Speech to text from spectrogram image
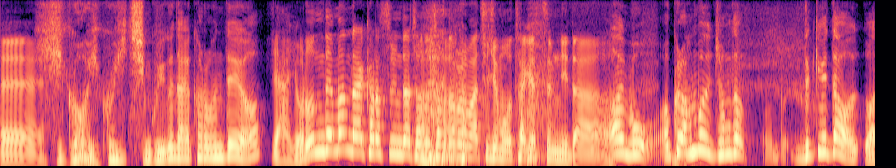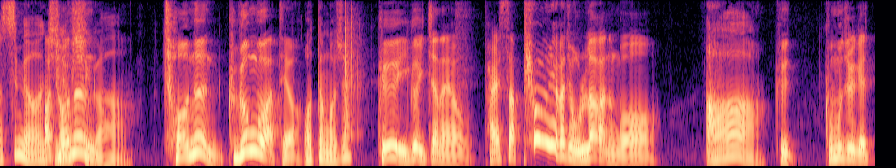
예. 이거 이거 이 친구 이거 날카로운데요. 야, 요런 데만 날카롭습니다. 저는 정답을 맞히지 못하겠습니다. 아뭐 어, 그럼 한번 정답 느낌이 딱 와- 왔으면 아, 저는- 씨가 저는 그건 것 같아요. 어떤 거죠? 그, 이거 있잖아요. 발사 평 해가지고 올라가는 거. 아, 그, 고무줄게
